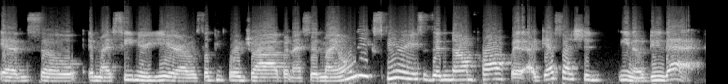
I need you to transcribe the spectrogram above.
and so in my senior year, I was looking for a job, and I said, my only experience is in nonprofit. I guess I should, you know, do that.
